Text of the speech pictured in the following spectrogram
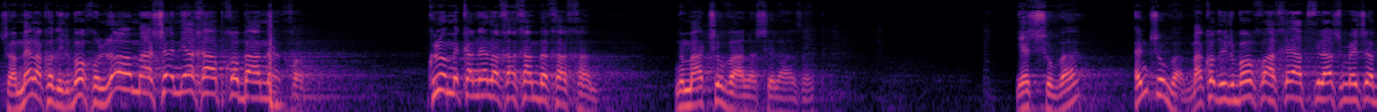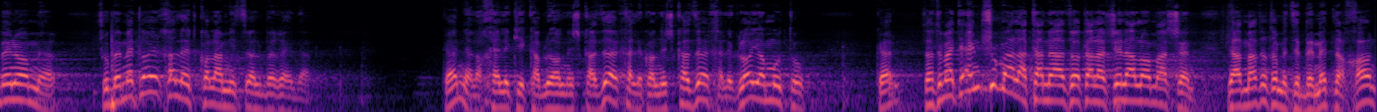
שאומר לקדוש ברוך הוא, לא מה שם יחפכו בעמך. כלום מקנא לו חכם בחכם. נו, מה התשובה על השאלה הזאת? יש תשובה? אין תשובה. מה הקדוש ברוך הוא אחרי התפילה שמשה רבינו אומר? שהוא באמת לא יכלה את כל עם ישראל ברגע. כן, אלא חלק יקבלו עונש כזה, חלק עונש כזה, חלק לא ימותו. כן? זאת אומרת, אין תשובה לטענה הזאת על השאלה לא השם. מה זאת אומרת, זה באמת נכון?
